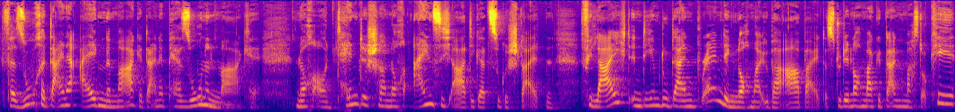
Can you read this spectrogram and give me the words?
Versuche deine eigene Marke, deine Personenmarke noch authentischer, noch einzigartiger zu gestalten. Vielleicht indem du dein Branding nochmal überarbeitest, du dir nochmal Gedanken machst, okay,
